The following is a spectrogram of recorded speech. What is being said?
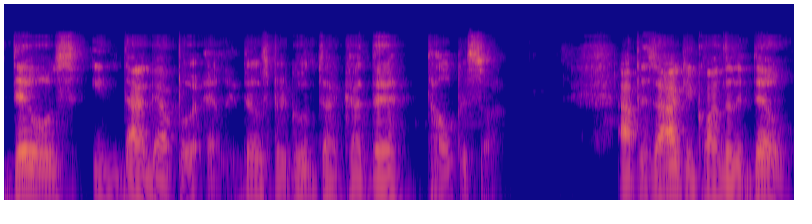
Deus indaga por ele. Deus pergunta: cadê tal pessoa? Apesar que quando ele deu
